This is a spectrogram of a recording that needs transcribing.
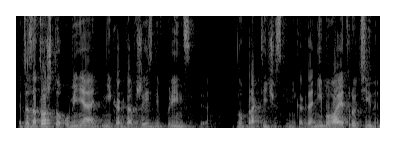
Это за то, что у меня никогда в жизни, в принципе, ну практически никогда, не бывает рутины.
